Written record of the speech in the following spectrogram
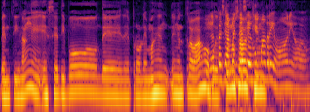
ventilan e- ese tipo de, de problemas en, en el trabajo. Y porque tú no especialmente sabes si es quién- un matrimonio.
